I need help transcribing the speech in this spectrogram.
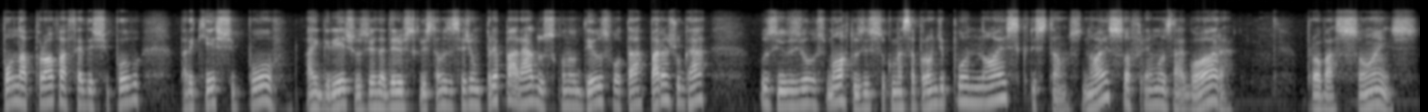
pondo à prova a fé deste povo, para que este povo, a igreja, os verdadeiros cristãos, sejam preparados quando Deus voltar para julgar os vivos e os mortos. Isso começa por onde? Por nós cristãos. Nós sofremos agora provações,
